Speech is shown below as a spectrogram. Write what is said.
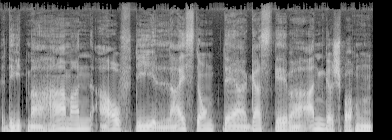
Dietmar Hamann auf die Leistung der Gastgeber angesprochen,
